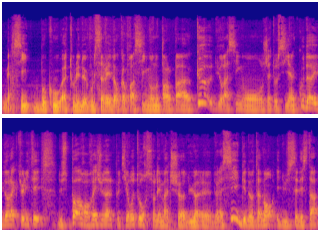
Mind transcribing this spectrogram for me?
Merci beaucoup à tous les deux. Vous le savez, dans Cop Racing, on ne parle pas que du Racing, on jette aussi un coup d'œil dans l'actualité du sport régional. Petit retour sur les matchs du, de la SIG notamment et du Célesta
